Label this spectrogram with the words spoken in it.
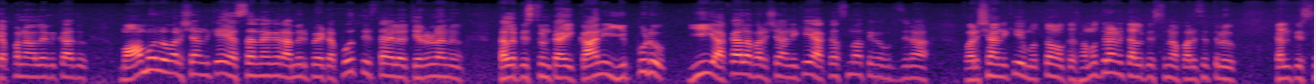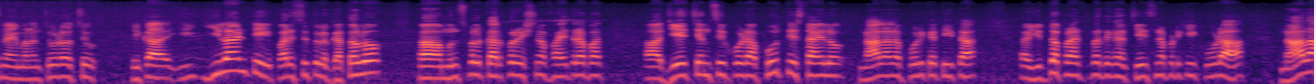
చెప్పనవలవి కాదు. మామూలు వర్షానికే ఎస్ఆర్ నగర్ అమీర్పేట పూర్తి స్థాయిలో చెరువులను తలపిస్తుంటాయి. కానీ ఇప్పుడు ఈ అకాల వర్షానికి అకస్మాత్తుగా కురిసిన వర్షానికి మొత్తం ఒక సముద్రాన్ని తలపిస్తున్న పరిస్థితులు కనిపిస్తున్నాయి. మనం చూడవచ్చు. ఇక ఇలాంటి పరిస్థితులు గతంలో municipal corporation of Hyderabad GHMC కూడా పూర్తి స్థాయిలో నాలాల పూడికతీత తీత యుద్ధ ప్రాతిపదికన చేసినప్పటికీ కూడా నాలా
